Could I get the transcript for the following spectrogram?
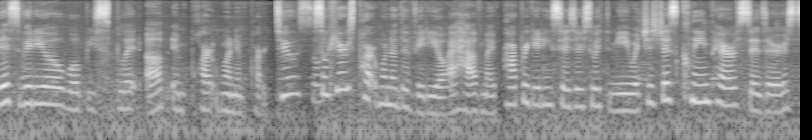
This video will be split up in part one and part two. So, so here's part one of the video. I have my propagating scissors with me, which is just clean pair of scissors.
